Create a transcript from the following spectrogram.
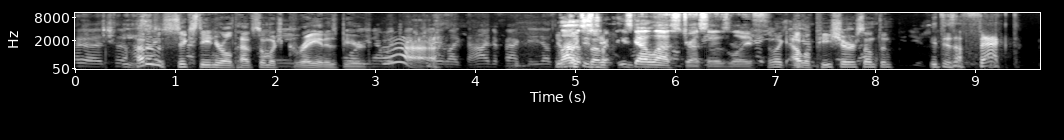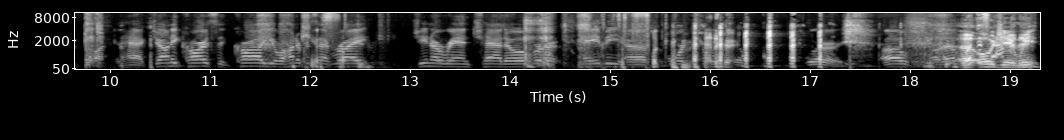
to, to How does a 16 year old have so much gray in his or, beard? you know, with Ah. Like to hide the fact that he doesn't. Like some... he's got a lot of stress in his life. Like alopecia or something? It is a fact. fucking hack. Johnny Carson, Carl, you're 100 percent right. Gino ran Chad over. Maybe uh, poor choice word. Oh, well, Uh, was- OJ, we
